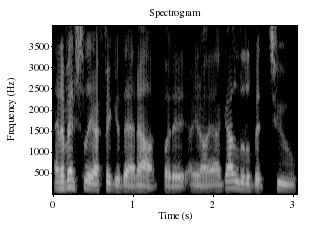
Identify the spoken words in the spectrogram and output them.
and eventually I figured that out. But it, you know, I got a little bit too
